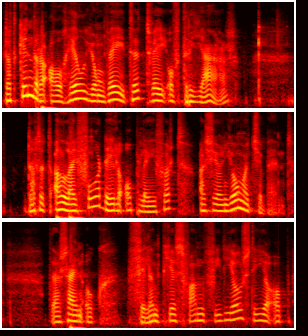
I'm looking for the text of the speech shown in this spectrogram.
dat kinderen al heel jong weten, twee of drie jaar, dat het allerlei voordelen oplevert als je een jongetje bent. Daar zijn ook filmpjes van, video's die je op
